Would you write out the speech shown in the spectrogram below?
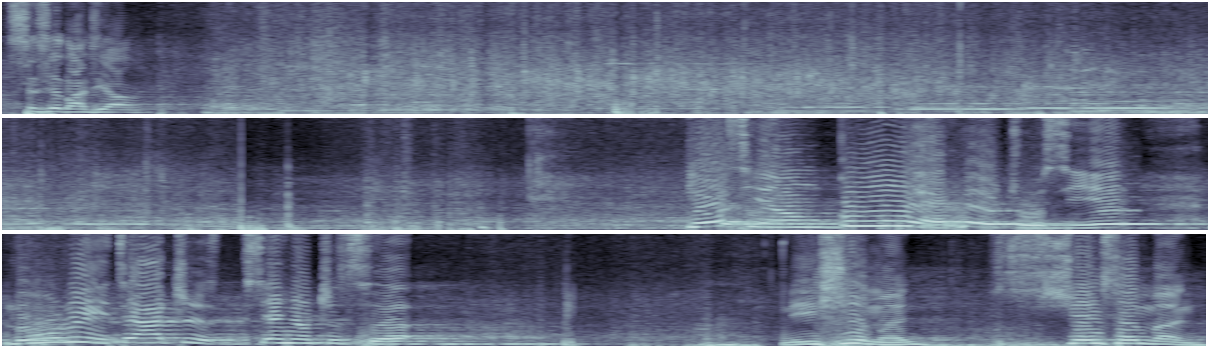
谢谢大家。有请工委会主席卢瑞佳致先生致辞。女士们、先生们，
